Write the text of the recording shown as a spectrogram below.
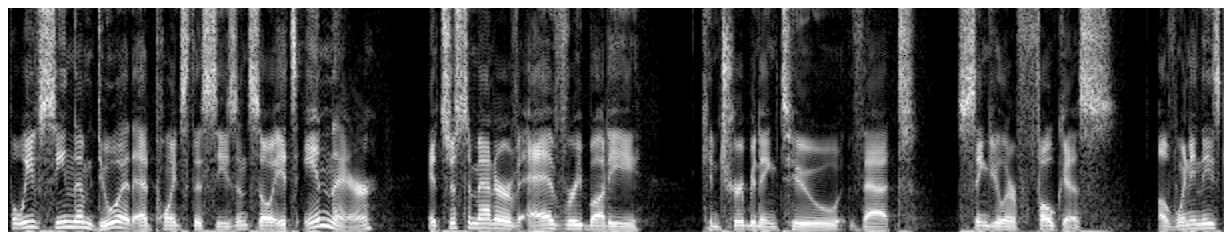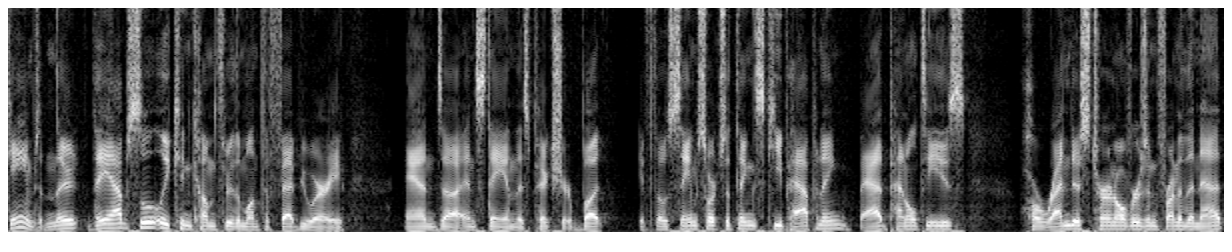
but we've seen them do it at points this season, so it's in there. It's just a matter of everybody contributing to that singular focus of winning these games, and they they absolutely can come through the month of February and uh, and stay in this picture. But if those same sorts of things keep happening, bad penalties, horrendous turnovers in front of the net,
